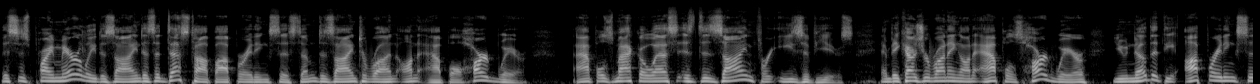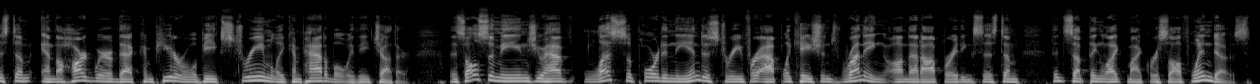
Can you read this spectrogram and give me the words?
This is primarily designed as a desktop operating system designed to run on Apple hardware. Apple's Mac OS is designed for ease of use. And because you're running on Apple's hardware, you know that the operating system and the hardware of that computer will be extremely compatible with each other. This also means you have less support in the industry for applications running on that operating system than something like Microsoft Windows.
